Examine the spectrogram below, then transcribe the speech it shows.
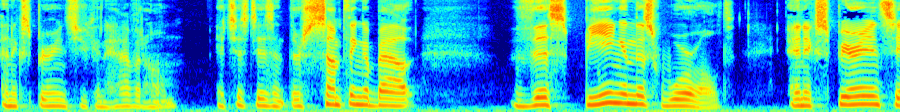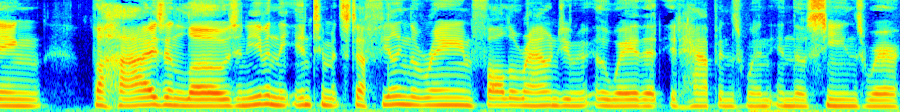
an experience you can have at home. It just isn't. There's something about this being in this world and experiencing the highs and lows and even the intimate stuff, feeling the rain fall around you the way that it happens when in those scenes where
